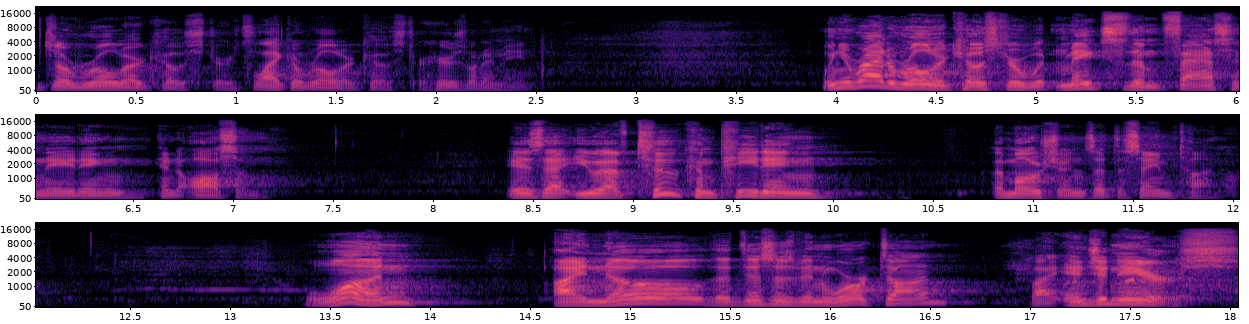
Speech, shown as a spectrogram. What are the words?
It's a roller coaster. It's like a roller coaster. Here's what I mean. When you ride a roller coaster, what makes them fascinating and awesome is that you have two competing emotions at the same time. One, I know that this has been worked on by engineers.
